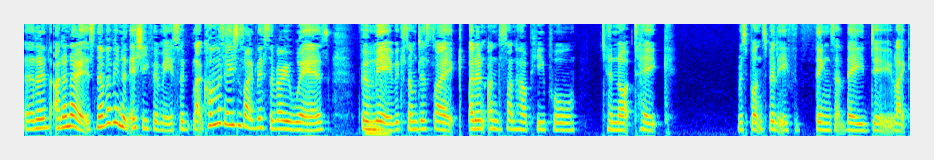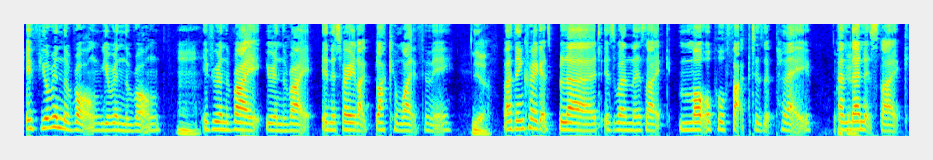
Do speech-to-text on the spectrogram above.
I don't, I don't know. It's never been an issue for me. So like conversations like this are very weird for Mm. me because I'm just like I don't understand how people cannot take responsibility for things that they do. Like if you're in the wrong, you're in the wrong. Mm. If you're in the right, you're in the right. And it's very like black and white for me. Yeah, But I think where it gets blurred is when there's like multiple factors at play, and Okay. then it's like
